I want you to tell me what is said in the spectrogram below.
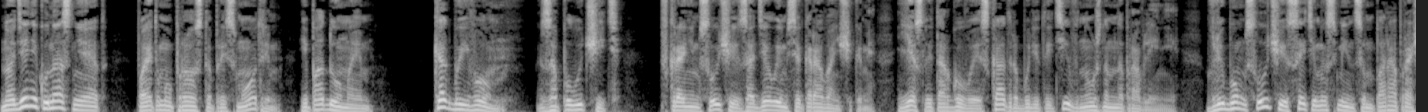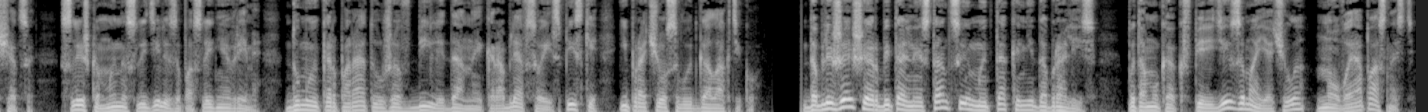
Но денег у нас нет, поэтому просто присмотрим и подумаем, как бы его заполучить». В крайнем случае заделаемся караванщиками, если торговая эскадра будет идти в нужном направлении. В любом случае с этим эсминцем пора прощаться. Слишком мы наследили за последнее время. Думаю, корпораты уже вбили данные корабля в свои списки и прочесывают галактику. До ближайшей орбитальной станции мы так и не добрались, потому как впереди замаячила новая опасность.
